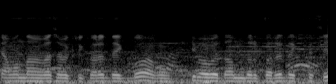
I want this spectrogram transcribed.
কেমন দামে বেচা বিক্রি করে দেখব এবং কীভাবে দাম দর করে দেখতেছি।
